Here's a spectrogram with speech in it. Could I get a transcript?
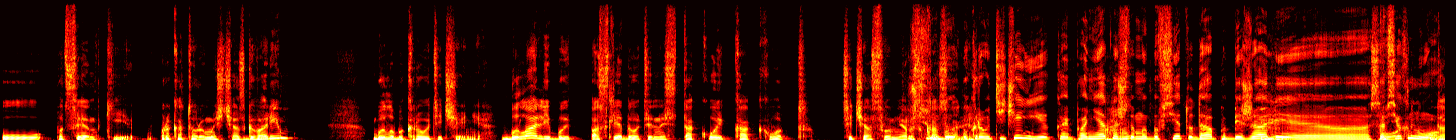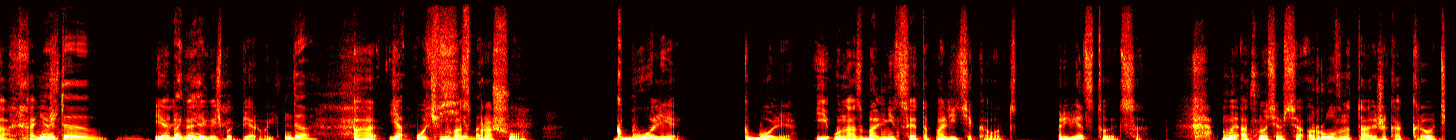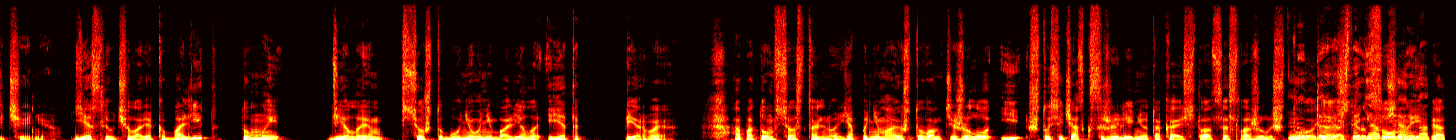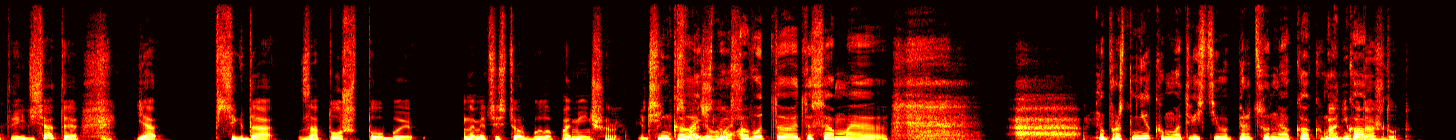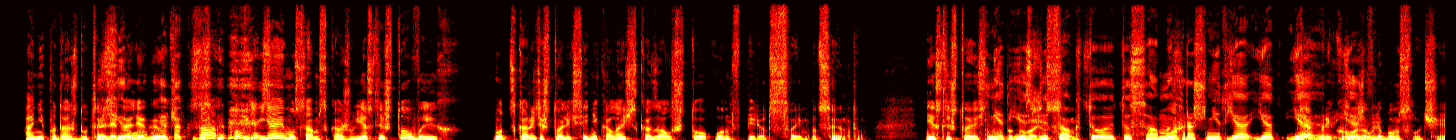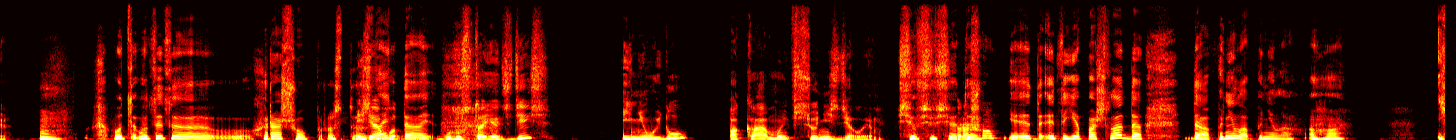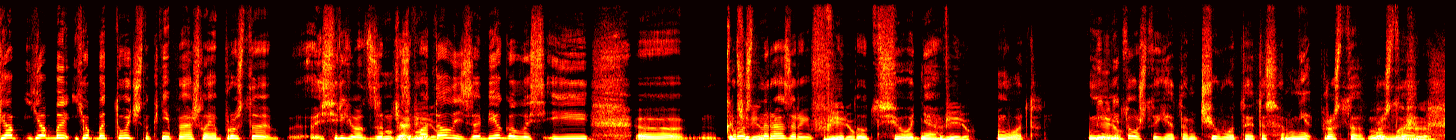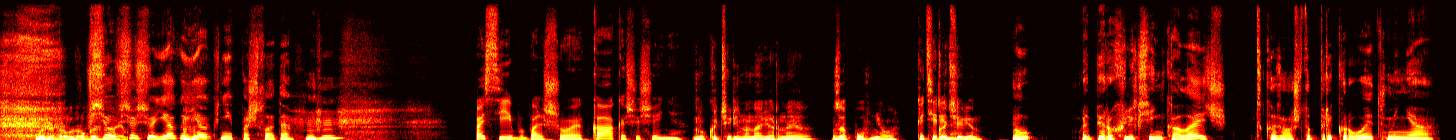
у пациентки, про которую мы сейчас говорим, было бы кровотечение, была ли бы последовательность такой, как вот сейчас вы мне рассказали. Было бы кровотечение, понятно, ага. что мы бы все туда побежали угу. со всех вот. ног. Да, конечно. Но это и Олег понятно. Олегович бы первый. Да. А, я очень Спасибо. вас прошу, к боли, к боли и у нас в больнице эта политика вот приветствуется, мы относимся ровно так же, как к кровотечению. Если у человека болит, то мы делаем все, чтобы у него не болело, и это первое. А потом все остальное. Я понимаю, что вам тяжело, и что сейчас, к сожалению, такая ситуация сложилась, что ну, да, и операционная, и пятое, и десятое. Я всегда за то, чтобы на медсестер было поменьше. Алексей Николаевич, ну а вот э, это самое... Ну, просто некому отвезти в операционную. А как? Они как? подождут. Они подождут. И Олег Олегович... Так... Да, ну, я, я ему сам скажу. Если что, вы их... Вот скажите, что Алексей Николаевич сказал, что он вперед со своим пациентом. Если что, я с ним Нет, поговорю если сам. так, то это самое вот. хорошо. Нет, я... Я, я, я прикрою я... в любом случае. Вот, вот это хорошо просто. Я знать, вот да. буду стоять здесь и не уйду, пока мы все не сделаем. Все, все, все. Хорошо. Да. Это, это я пошла, да, да, поняла, поняла. Ага. Я, я, бы, я бы точно к ней подошла. Я просто э, серьезно я замоталась, верю. забегалась и э, Катерин, просто на разрыв верю. тут сегодня. Верю. Вот. Не, не то, что я там чего-то это сам. Нет, просто. Ну, просто... Мы, же, мы же друг друга всё, знаем. Все, все, все. Я, угу. я к ней пошла, да. Угу. Спасибо большое. Как ощущение? Ну, Катерина, наверное, запомнила. Катерина. Катерин. Ну, во-первых, Алексей Николаевич сказал, что прикроет меня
